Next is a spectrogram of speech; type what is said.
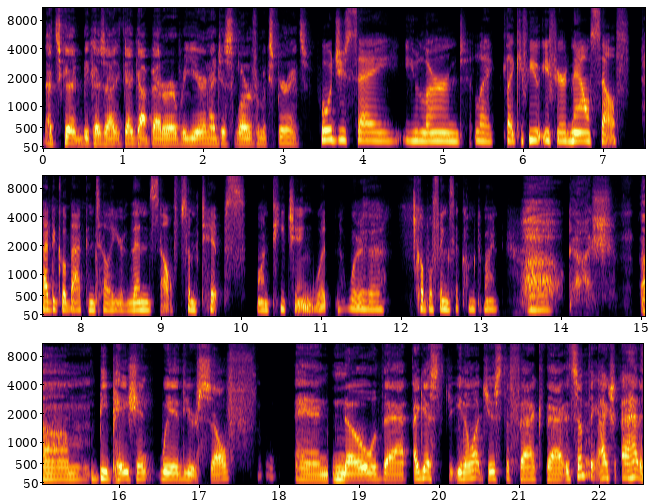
that's good because I, I got better every year, and I just learned from experience. What would you say you learned like like if you if your now self had to go back and tell your then self some tips on teaching, what what are the couple things that come to mind? Oh gosh. Um, be patient with yourself and know that I guess you know what just the fact that it's something actually I had a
